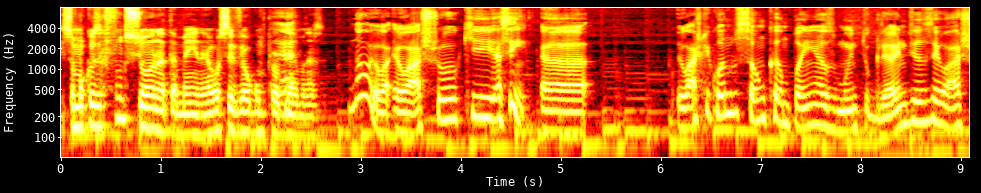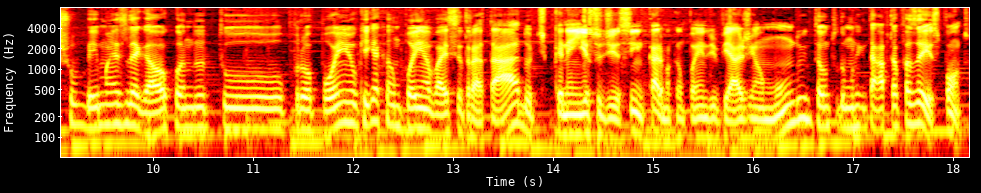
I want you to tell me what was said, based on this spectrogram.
Isso é uma coisa que funciona também, né? Ou você vê algum problema, é, né? Não, eu, eu acho que, assim, uh, eu acho que quando são campanhas muito grandes, eu acho bem mais legal quando tu propõe o que, que a campanha vai se tratar, do, tipo, que nem isso de assim, cara, uma campanha de viagem ao mundo, então todo mundo tem que estar apto a fazer isso, ponto.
